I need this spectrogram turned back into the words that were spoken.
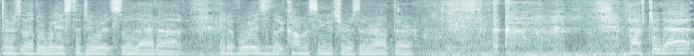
there's other ways to do it so that uh, it avoids the common signatures that are out there. After that,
